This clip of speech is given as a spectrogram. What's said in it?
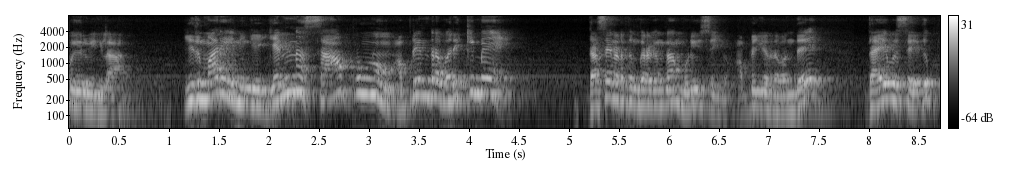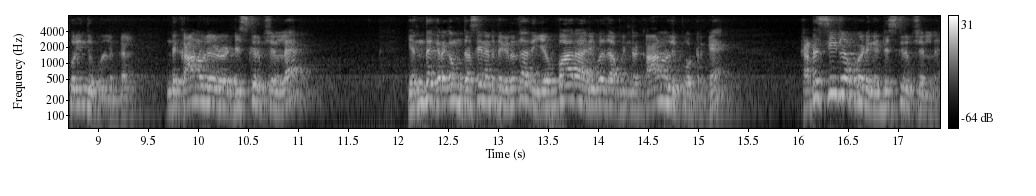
போயிடுவீங்களா இது மாதிரி நீங்கள் என்ன சாப்பிட்ணும் அப்படின்ற வரைக்குமே தசை நடத்தும் கிரகம் தான் முடிவு செய்யும். அப்படிங்கிறத வந்து தயவு செய்து புரிந்து கொள்ளுங்கள். இந்த காணொலியோட டிஸ்கிரிப்ஷனில் எந்த கிரகம் தசை நடத்துகிறது அதை எவ்வாறு அறிவது அப்படின்ற காணொளி போட்டிருக்கேன். கடைசியில் போயிடுங்க டிஸ்கிரிப்ஷனில்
